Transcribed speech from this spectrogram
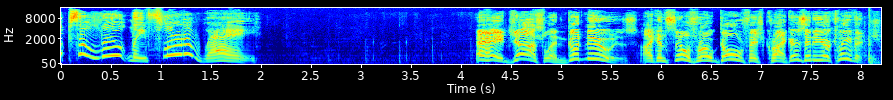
Absolutely. Flirt away. Hey, Jocelyn, good news. I can still throw goldfish crackers into your cleavage.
